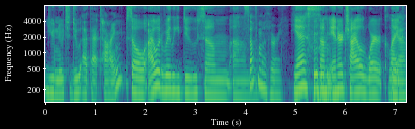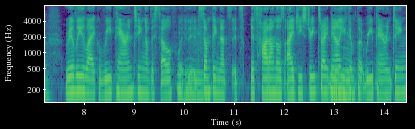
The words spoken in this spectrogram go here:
you knew to do at that time. So I would really do some um Self mothering. Yes, some inner child work, like Yeah. really like reparenting of the self. Mm-hmm. It's something that's it's it's hot on those IG streets right now. You can put reparenting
